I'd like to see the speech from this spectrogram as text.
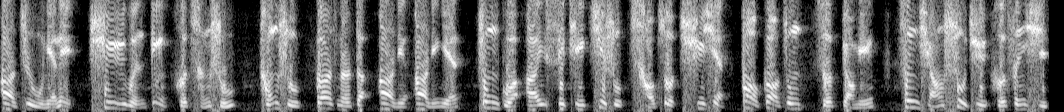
二至五年内趋于稳定和成熟。同属 Gartner 的2020年中国 ICT 技术炒作曲线报告中则表明，增强数据和分析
